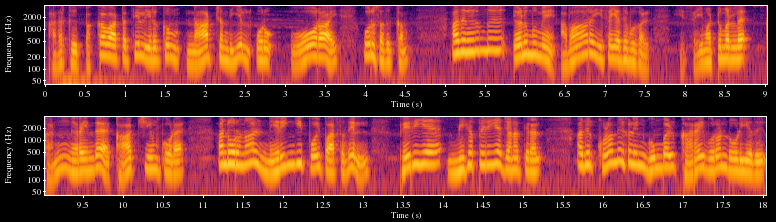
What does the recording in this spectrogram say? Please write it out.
அதற்கு பக்கவாட்டத்தில் இருக்கும் நாற்சந்தியில் ஒரு ஓராய் ஒரு சதுக்கம். அதிலிருந்து எழும்புமே அபார இசையதிர்வுகள் இசை மட்டுமல்ல கண் நிறைந்த காட்சியும் கூட. அன்று ஒரு நாள் நெருங்கி போய் பார்த்ததில் பெரிய மிகப்பெரிய ஜனத்திரள். அதில் குழந்தைகளின் கும்பல் கரை புரண்டோடியது.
